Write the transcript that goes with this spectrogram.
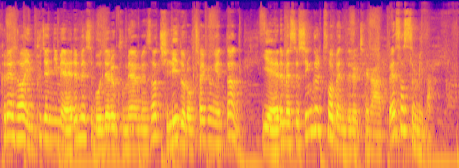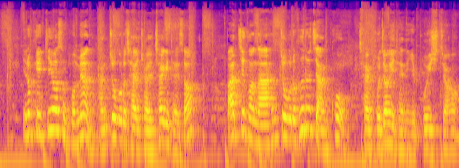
그래서 인프제님의 에르메스 모델을 구매하면서 질리도록 착용했던 이 에르메스 싱글 투어 밴드를 제가 뺐었습니다. 이렇게 끼워서 보면 안쪽으로 잘 결착이 돼서 빠지거나 한쪽으로 흐르지 않고 잘 고정이 되는 게 보이시죠?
